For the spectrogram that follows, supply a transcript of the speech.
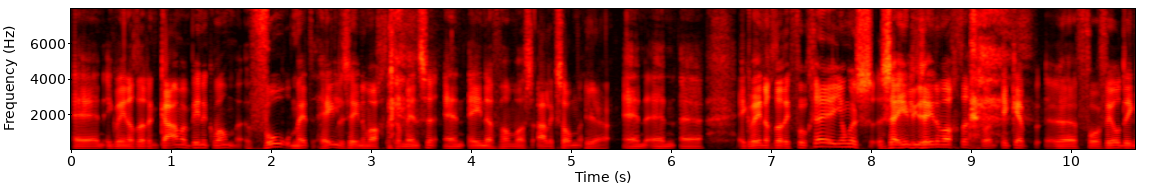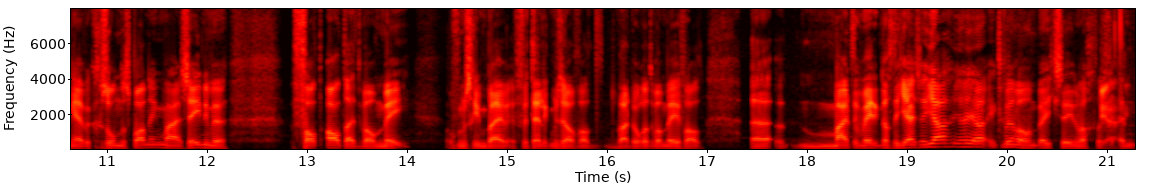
En ik weet nog dat een kamer binnenkwam, vol met hele zenuwachtige mensen. En één daarvan was Alexander. Ja. En, en ik weet nog dat ik vroeg, hé hey, jongens, zijn jullie zenuwachtig? Want ik heb, voor veel dingen heb ik gezonde spanning, maar zenuwen valt altijd wel mee. Of misschien bij, vertel ik mezelf wat, waardoor het wel meevalt. Eh, maar toen weet ik nog dat jij zei, ja, ja, ja, ik ben wel een beetje zenuwachtig. Ja, en,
